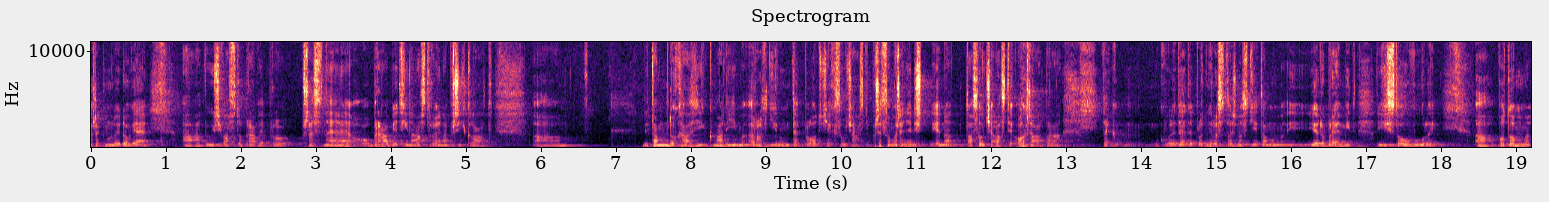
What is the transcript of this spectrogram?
řeknu lidově, a využívá se to právě pro přesné obráběcí nástroje například kdy tam dochází k malým rozdílům teplot těch součástí. Protože samozřejmě, když jedna ta součást je ohřátá, tak kvůli té teplotní roztažnosti tam je dobré mít jistou vůli. A potom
